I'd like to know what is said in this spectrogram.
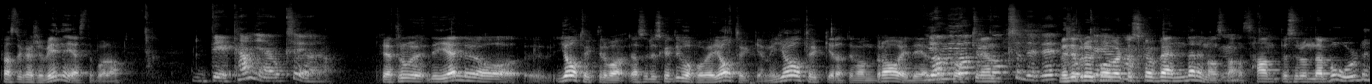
Fast du kanske vinner gäster på då? Det kan jag också göra. För jag tror det gäller att... Jag tyckte det var... Alltså du ska inte gå på vad jag tycker, men jag tycker att det var en bra idé. Ja men jag tycker också det. det Men det beror på vart du ska vända dig någonstans. Hampus runda bord.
